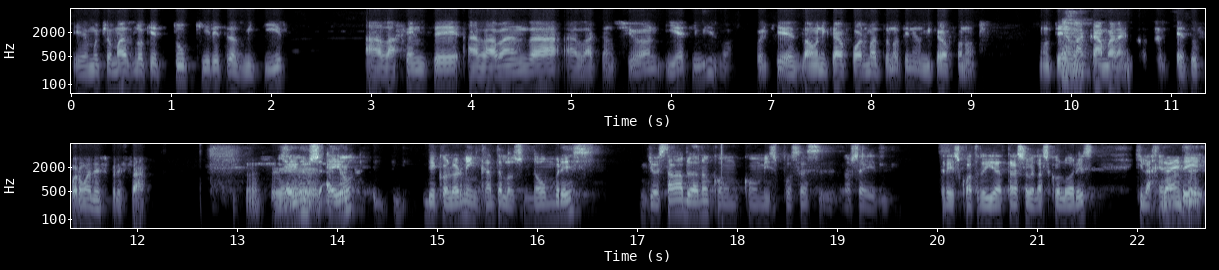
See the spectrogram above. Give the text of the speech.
Y es mucho más lo que tú quieres transmitir a la gente, a la banda, a la canción y a ti mismo. Porque es la única forma. Tú no tienes el micrófono no tiene una cámara, entonces es tu forma de expresar. hay un, de color me encantan los nombres. Yo estaba hablando con, con mi esposa, no sé, tres, cuatro días atrás sobre los colores, que la gente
